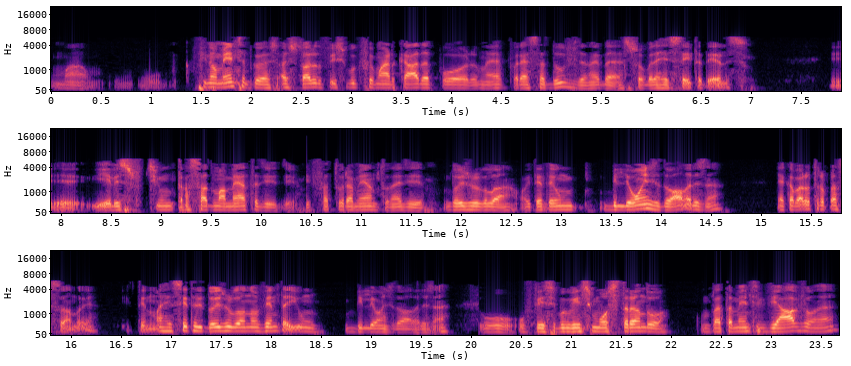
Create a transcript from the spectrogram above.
uma, finalmente, porque a história do Facebook foi marcada por, né, por essa dúvida né, sobre a receita deles. E, eles tinham traçado uma meta de, de, faturamento né, de 2,81 bilhões de dólares, né? E acabaram ultrapassando e, e tendo uma receita de 2,91 bilhões de dólares, né? O, o Facebook vem se mostrando completamente viável, né?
